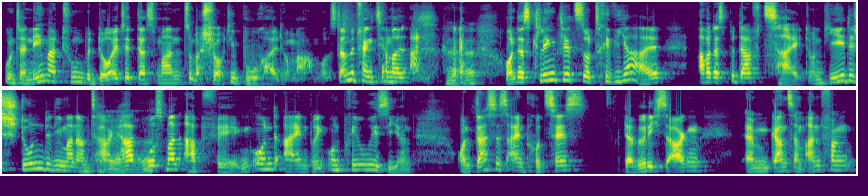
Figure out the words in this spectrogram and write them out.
Unternehmertum bedeutet, dass man zum Beispiel auch die Buchhaltung machen muss. Damit fängt es ja mal an. Und das klingt jetzt so trivial, aber das bedarf Zeit. Und jede Stunde, die man am Tag ja. hat, muss man abwägen und einbringen und priorisieren. Und das ist ein Prozess, da würde ich sagen, ähm, ganz am Anfang,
